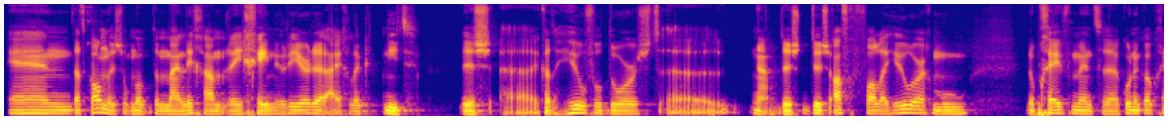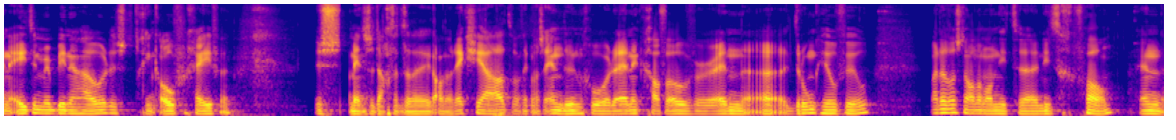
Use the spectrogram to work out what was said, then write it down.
En dat kwam dus omdat mijn lichaam regenereerde eigenlijk niet. Dus eh, ik had heel veel dorst. eh, nou, dus, dus afgevallen, heel erg moe. En op een gegeven moment eh, kon ik ook geen eten meer binnenhouden, dus dat ging ik overgeven. Dus mensen dachten dat ik anorexia had, want ik was en dun geworden en ik gaf over en eh, ik dronk heel veel. Maar dat was nou allemaal niet, eh, niet het geval. En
